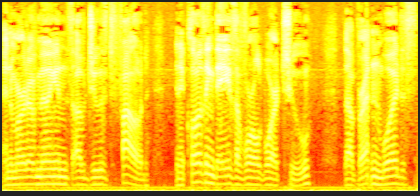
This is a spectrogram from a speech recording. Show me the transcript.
and the murder of millions of Jews followed. In the closing days of World War II, the Bretton Woods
